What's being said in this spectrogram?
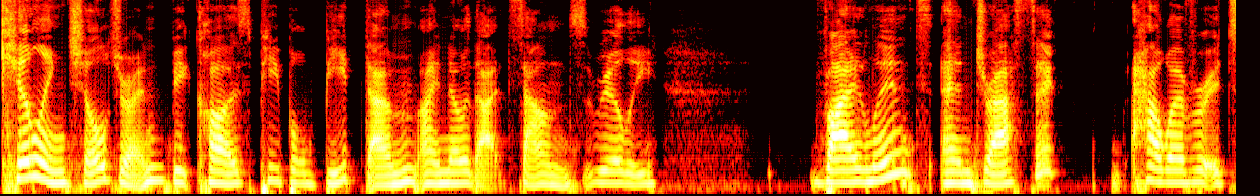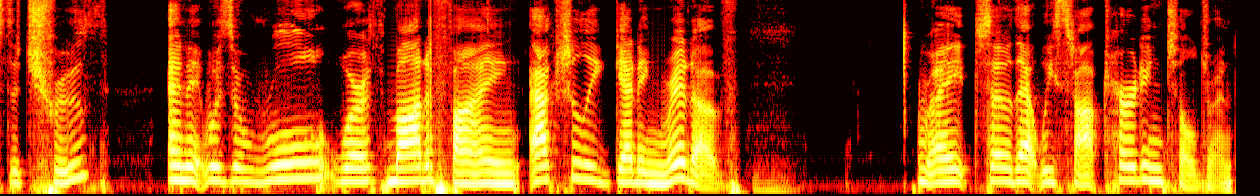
killing children because people beat them. I know that sounds really violent and drastic. However, it's the truth. And it was a rule worth modifying, actually getting rid of, right? So that we stopped hurting children.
